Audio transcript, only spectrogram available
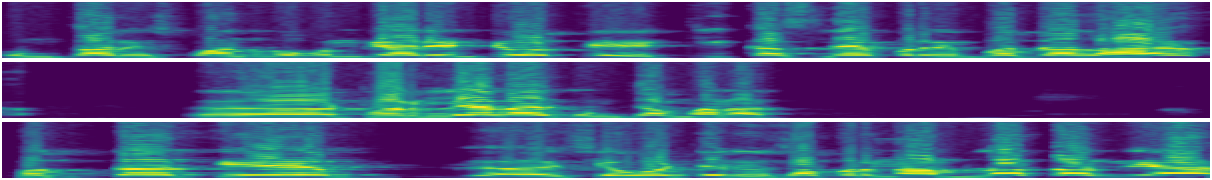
तुमचा रिस्पॉन्स बघून गॅरंटी होते की कसल्या परी बदल हा ठरलेला आहे तुमच्या मनात. फक्त ते शेवटच्या दिवसापर्यंत अंमलात आणूया.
